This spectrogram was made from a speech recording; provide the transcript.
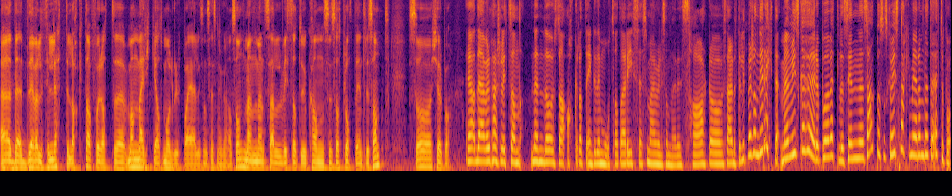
uh, det, det er veldig tilrettelagt da, for at uh, man merker at målgruppa er liksom 16-åringer, sånn, men, men selv hvis at du kan synes at plottet er interessant, så kjør på. Ja, det er vel kanskje litt sånn akkurat egentlig det motsatte av Riise, som er veldig sånn der sart, og så er dette litt mer sånn direkte. Men vi skal høre på Vetle sin sak, og så skal vi snakke mer om dette etterpå.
